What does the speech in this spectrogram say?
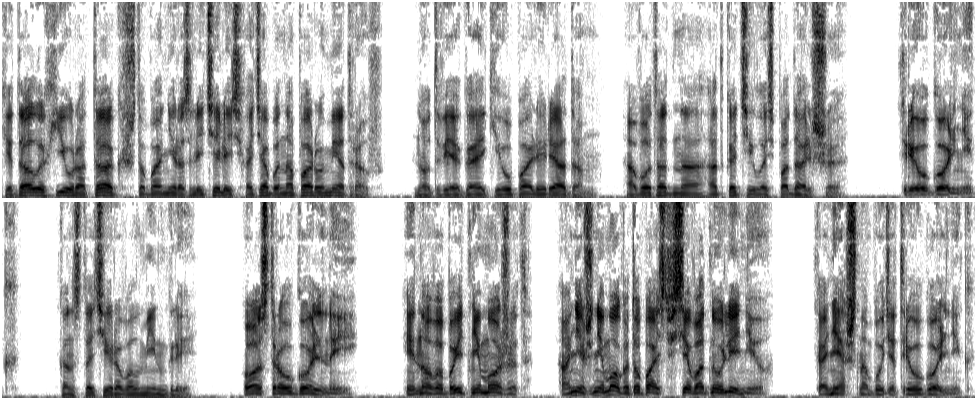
Кидал их Юра так, чтобы они разлетелись хотя бы на пару метров, но две гайки упали рядом, а вот одна откатилась подальше. «Треугольник», констатировал Мингли. «Остроугольный. Иного быть не может. Они же не могут упасть все в одну линию. Конечно, будет треугольник»,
